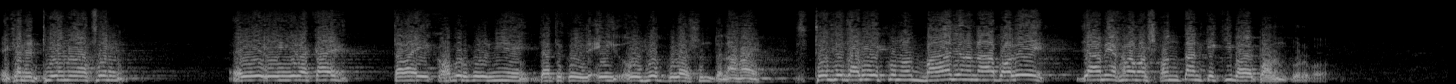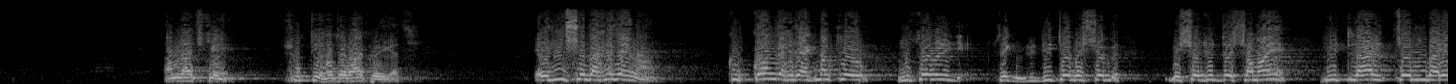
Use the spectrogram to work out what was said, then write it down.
এখানে টিএনও আছেন, এই এই এলাকায় তারা এই খবরগুলো নিয়ে যাতে করে এই অভিযোগগুলো শুনতে না হয়। স্টেজে দাঁড়িয়ে কোনো মা যেন না বলে যে আমি এখন আমার সন্তানকে কীভাবে পালন করব। আমরা আজকে সত্যি হতবাক হয়ে গেছি। এই দৃশ্য দেখা যায় না। খুব কম দেখা যায়। একমাত্র মুসলমানি যে- সে দ্বিতীয় বিশ্ব বিশ্বযুদ্ধের সময় হিটলার চেম্বারে,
